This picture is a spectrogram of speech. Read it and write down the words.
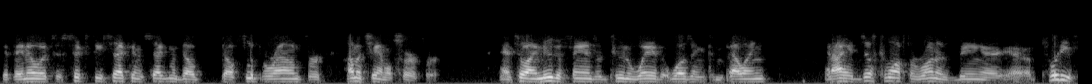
if they know it's a 60 second segment, they'll they'll flip around for. I'm a channel surfer, and so I knew the fans would tune away if it wasn't compelling. And I had just come off the run as being a, a pretty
